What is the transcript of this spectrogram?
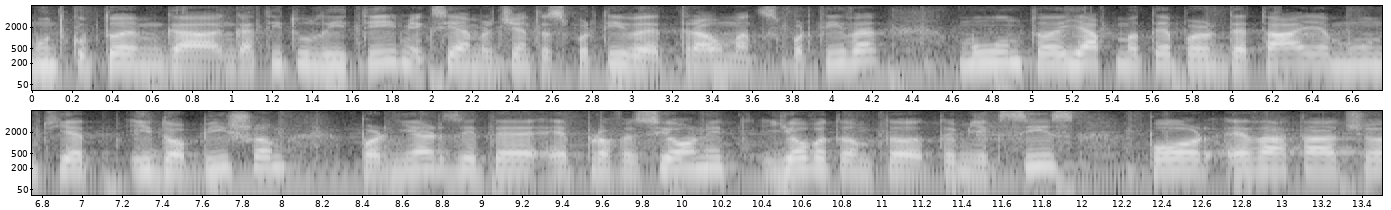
mund të kuptojmë nga, nga titulli i tij, mjekësia emergjente sportive, traumat sportive, mund të japë më tepër detaje, mund të jetë i dobishëm për njerëzit e, e profesionit, jo vetëm të, të mjekësisë, por edhe ata që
